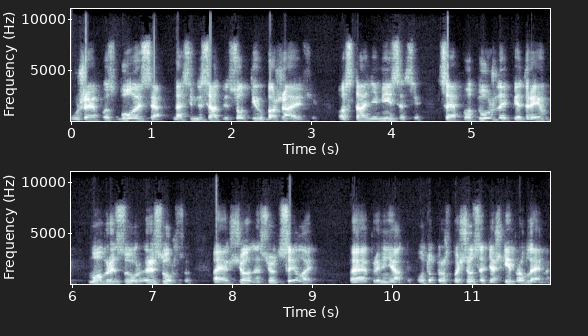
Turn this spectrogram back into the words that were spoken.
вже позбулися на 70% бажаючих останні місяці. Це потужний підрив мобрезур- ресурсу. А якщо почнуть силою е, приміняти, отут розпочнуться тяжкі проблеми.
